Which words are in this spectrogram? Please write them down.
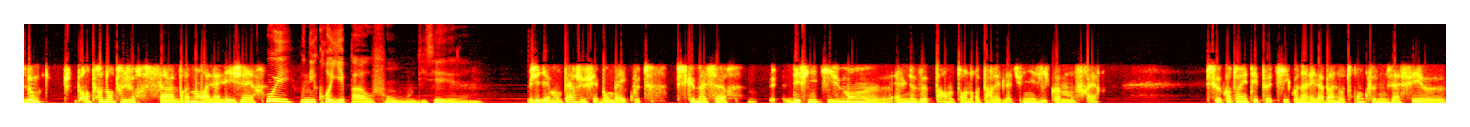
Donc, en prenant toujours ça vraiment à la légère. Oui, vous n'y croyez pas au fond, vous disiez. Euh. J'ai dit à mon père, je lui fais bon bah écoute, puisque ma sœur définitivement, euh, elle ne veut pas entendre parler de la Tunisie comme mon frère. Puisque quand on était petit, qu'on allait là-bas, notre oncle nous a fait euh,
